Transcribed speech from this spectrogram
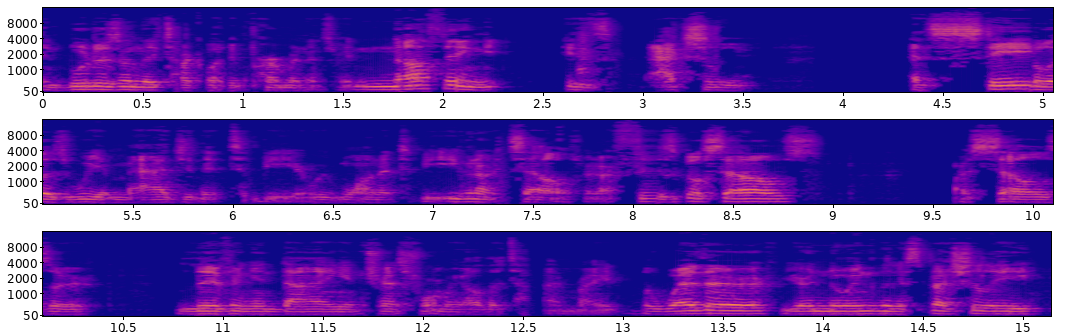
In Buddhism, they talk about impermanence, right? Nothing is actually as stable as we imagine it to be or we want it to be. Even ourselves, right? Our physical selves, our cells are living and dying and transforming all the time, right? The weather, you're in New England especially,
